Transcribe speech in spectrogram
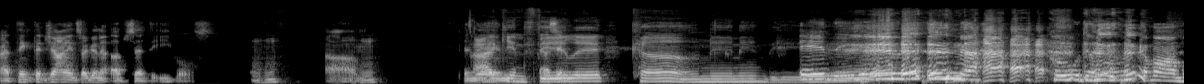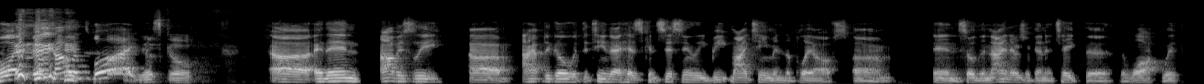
I think the Giants are going to upset the Eagles. Mm-hmm. Um, mm-hmm. And I can feel it coming in the in the air. Hold on, come on, boy, Phil Collins, boy. Let's go. Uh, and then obviously, um, I have to go with the team that has consistently beat my team in the playoffs. Um, and so the Niners are going to take the the walk with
